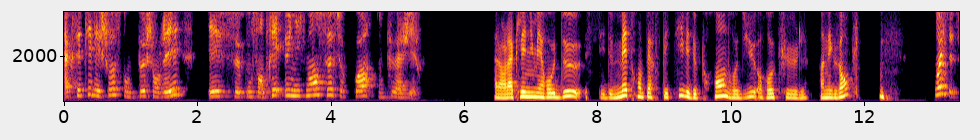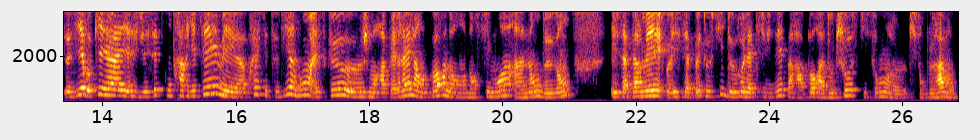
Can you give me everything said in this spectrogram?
accepter les choses qu'on peut changer et se concentrer uniquement ce sur quoi on peut agir. Alors, la clé numéro 2, c'est de mettre en perspective et de prendre du recul. Un exemple? Ouais, c'est de se dire, ok, j'ai cette contrariété, mais après, c'est de se dire, bon, est-ce que euh, je m'en rappellerai là encore dans, dans six mois, un an, deux ans? Et ça permet, et ça peut être aussi de relativiser par rapport à d'autres choses qui sont, euh, qui sont plus graves. Hein.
